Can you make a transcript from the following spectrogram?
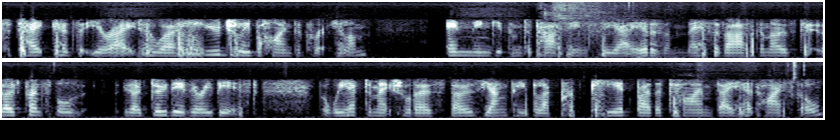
to take kids at year eight who are hugely behind the curriculum and then get them to pass NCEA. It is a massive ask, and those those principals you know do their very best. But we have to make sure those those young people are prepared by the time they hit high school.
